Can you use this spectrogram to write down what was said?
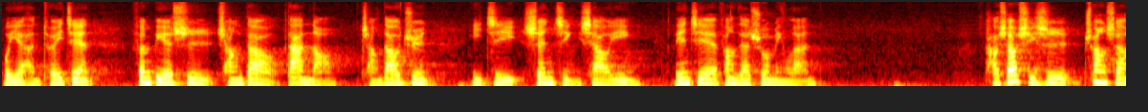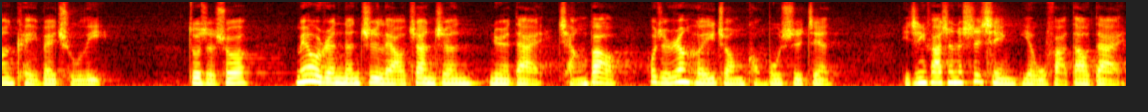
我也很推荐，分别是《肠道大脑肠道菌》以及《深井效应》，连接放在说明栏。好消息是，创伤可以被处理。作者说，没有人能治疗战争、虐待、强暴或者任何一种恐怖事件。已经发生的事情也无法倒带，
